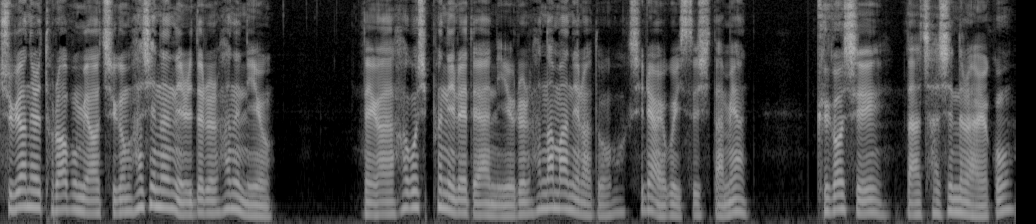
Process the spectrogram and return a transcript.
주변을 돌아보며 지금 하시는 일들을 하는 이유, 내가 하고 싶은 일에 대한 이유를 하나만이라도 확실히 알고 있으시다면 그것이 나 자신을 알고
